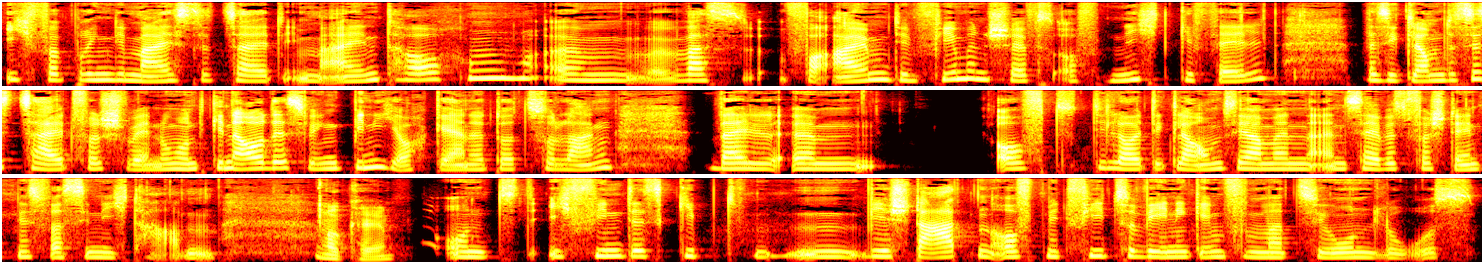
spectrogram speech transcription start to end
ich verbringe die meiste Zeit Im Eintauchen, ähm, was vor allem den Firmenchefs oft nicht gefällt, weil sie glauben, das ist Zeitverschwendung. Und genau deswegen bin ich auch gerne dort so lang, weil ähm, oft die Leute glauben, sie haben ein, ein selbes Verständnis, was sie nicht haben. Okay. Und ich finde, es gibt, wir starten oft mit viel zu wenig Information los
